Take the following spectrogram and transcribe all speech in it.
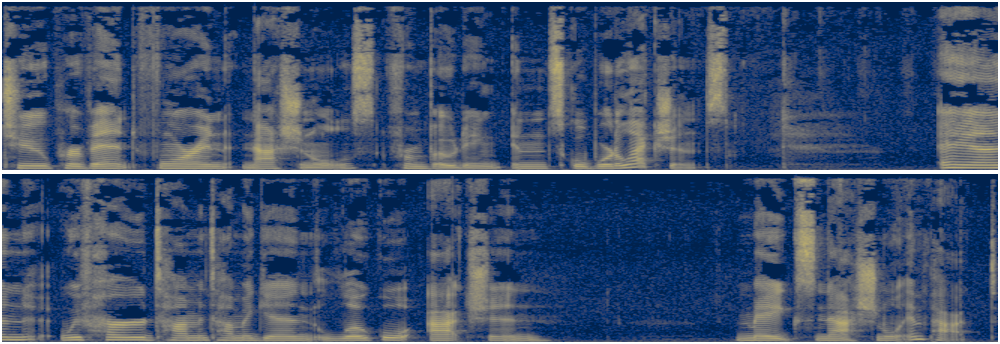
to prevent foreign nationals from voting in school board elections. And we've heard time and time again local action makes national impact.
